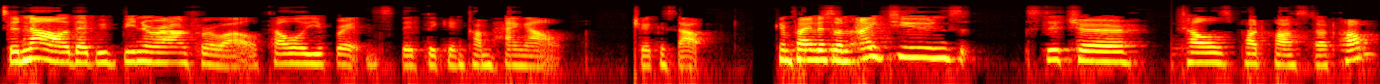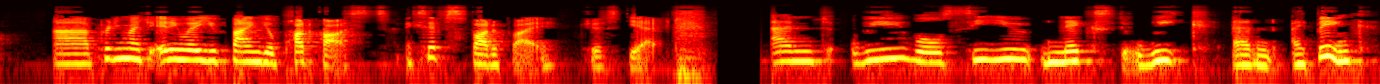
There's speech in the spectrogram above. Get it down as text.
So now that we've been around for a while, tell all your friends that they can come hang out. Check us out. You can find us on iTunes, Stitcher, tellspodcast.com. Uh, pretty much anywhere you find your podcasts, except Spotify, just yet. And we will see you next week. And I think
